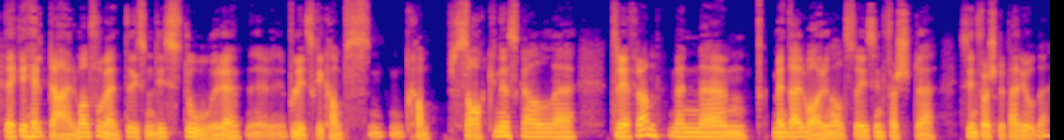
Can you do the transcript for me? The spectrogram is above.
det er ikke helt der man forventer liksom, de store eh, politiske kamps, kampsakene skal uh, tre fram. Men, men, der var hun altså i sin første, sin første periode.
